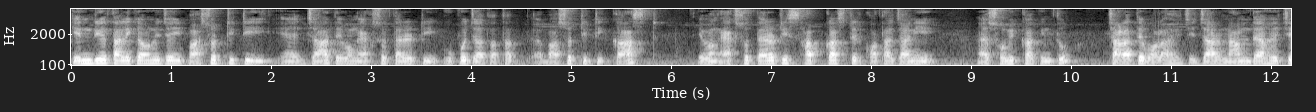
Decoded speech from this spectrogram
কেন্দ্রীয় তালিকা অনুযায়ী বাষট্টিটি জাত এবং একশো তেরোটি উপজাত অর্থাৎ বাষট্টিটি কাস্ট এবং একশো তেরোটি সাবকাস্টের কথা জানিয়ে সমীক্ষা কিন্তু চালাতে বলা হয়েছে, যার নাম দেওয়া হয়েছে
